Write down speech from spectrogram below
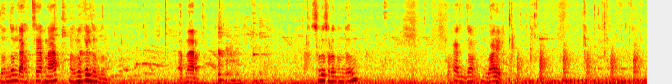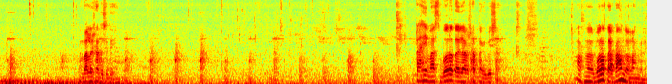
দুন্দুলটা হচ্ছে আপনার লোকাল দুন্দুল? আপনার ছোট ছোট দুন্দুল, একদম বাড়ির। ভালো স্বাদ হয়েছে টাহি মাছ বড় তাইলে আর স্বাদ নাকি বেশি। আপনার বড় তা পাউন্ড লাগবে না।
